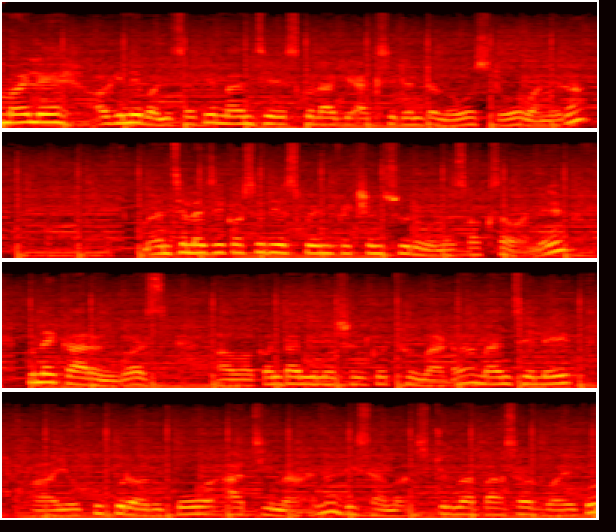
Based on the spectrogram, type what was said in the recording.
मैले अघि नै भनिसकेँ मान्छे यसको लागि एक्सिडेन्टल होस्ट हो भनेर। मान्छेलाई चाहिँ कसरी यसको इन्फेक्सन सुरु हुनसक्छ भने कुनै कारणवश अब कन्टामिनेसनको थ्रुबाट मान्छेले यो कुकुरहरूको आँचीमा होइन दिशामा स्टुलमा पास आउट भएको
